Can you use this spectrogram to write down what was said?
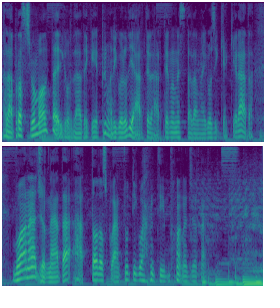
Alla prossima volta ricordate che prima di quello di arte l'arte non è stata mai così chiacchierata. Buona giornata a todos quanti, tutti quanti, buona giornata.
